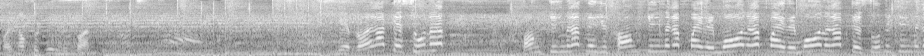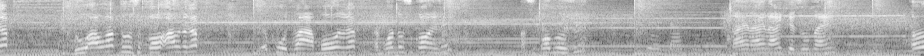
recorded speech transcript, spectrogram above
ปล่อยเขาฝึกวิ่งไปก่อนเรียบร้อยครับเจ็ดศูนย์นะครับของจริงนะครับนี่คือของจริงนะครับไม่ได้โม้นะครับไม่ได้โม้นะครับเจ็ดศูนย์จริงๆนะครับ ดูเอาครับดูสกอร์เอานะครับเดี๋ยวพูดว่าโม้นะครับแต่พอดูสกอร์หน่อยสิเอาสกอร์มาดูสิไหนไหนไหนเจ็ดศูนย์ไหน โอ้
